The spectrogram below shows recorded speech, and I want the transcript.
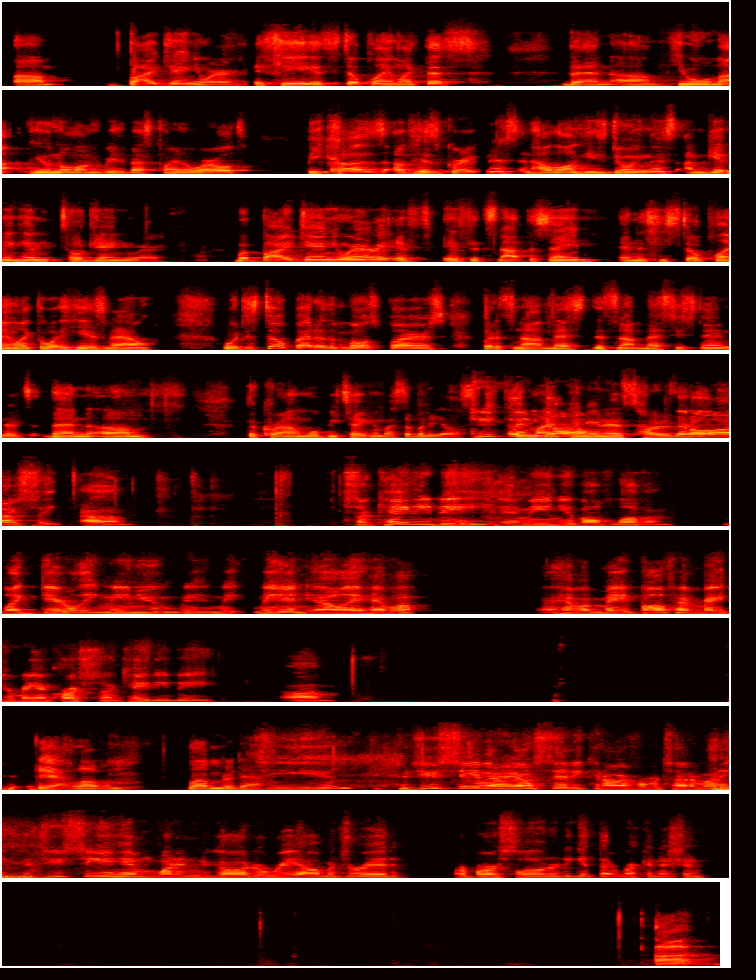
um, by January, if he is still playing like this, then um, he will not. He will no longer be the best player in the world because of his greatness and how long he's doing this. I'm giving him till January. But by January, if if it's not the same and he's still playing like the way he is now, which is still better than most players, but it's not mess it's not Messi standards, then um, the crown will be taken by somebody else. Do you think, in my um, opinion, as hard as that. In all honesty, um, so KDB and me and you both love him like dearly. Me and you, me, me, me and LA have a have a made both have major man crushes on KDB. Um, yeah, love him. Love him to death. Do you could you see him? And I know City can offer him a ton of money. Could you see him wanting to go to Real Madrid or Barcelona to get that recognition? Uh,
